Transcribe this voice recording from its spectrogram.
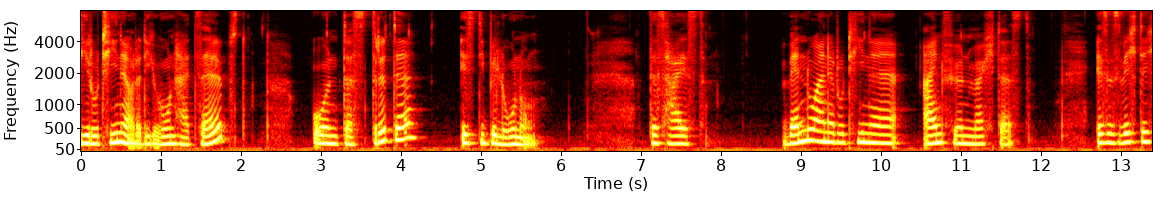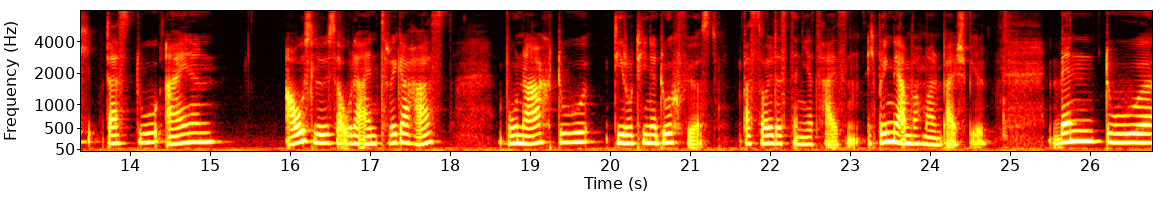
die Routine oder die Gewohnheit selbst. Und das dritte ist die Belohnung. Das heißt, wenn du eine Routine einführen möchtest, ist es wichtig, dass du einen Auslöser oder einen Trigger hast, wonach du die Routine durchführst was soll das denn jetzt heißen? Ich bringe dir einfach mal ein Beispiel. Wenn du,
